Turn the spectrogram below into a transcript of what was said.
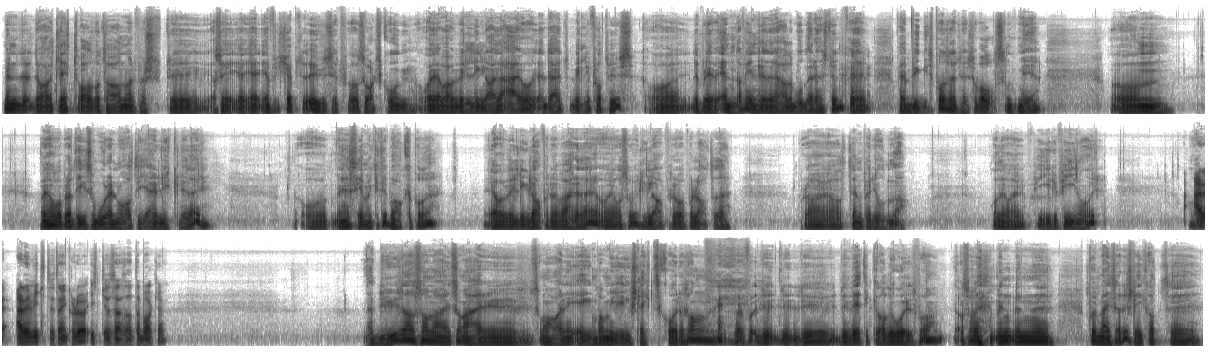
Men det, det var jo et lett valg å ta når først eh, Altså, jeg, jeg, jeg kjøpte det huset på Svartskog, og jeg var veldig glad i det. Er jo det er et veldig flott hus, og det ble enda finere da jeg hadde bodd der en stund, for jeg, for jeg bygde på så, så voldsomt mye. Og, og jeg håper at de som bor der nå, at de er lykkelige der. Og, men jeg ser meg ikke tilbake på det. Jeg var veldig glad for å være der, og jeg er også veldig glad for å forlate det. For da har jeg hatt den perioden, da. Og det var fire fine år. Er, det- er det viktig, tenker du, å ikke se seg tilbake? Nei, du da, som, er, som, er, som har en egen familie, slektskår og sånn, du, du, du, du vet ikke hva det går ut på. Altså, men, men, men eh, for meg så er det slik at eh,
